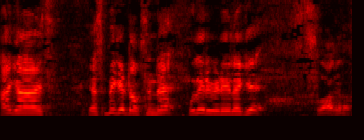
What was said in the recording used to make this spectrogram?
Hi guys S P K ടോക്സിന്റെ പുതിയൊരു വീഡിയോയിലേക്ക് സ്വാഗതം.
